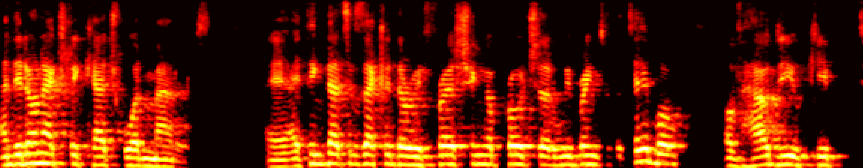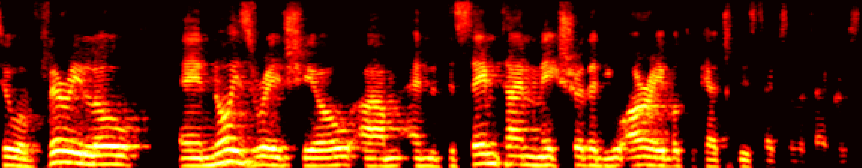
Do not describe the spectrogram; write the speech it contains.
and they don't actually catch what matters. I think that's exactly the refreshing approach that we bring to the table of how do you keep to a very low uh, noise ratio um, and at the same time make sure that you are able to catch these types of attackers.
